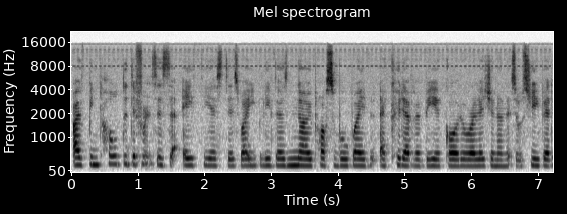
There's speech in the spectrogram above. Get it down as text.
I've been told the difference is that atheist is where you believe there's no possible way that there could ever be a God or religion and it's all stupid.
